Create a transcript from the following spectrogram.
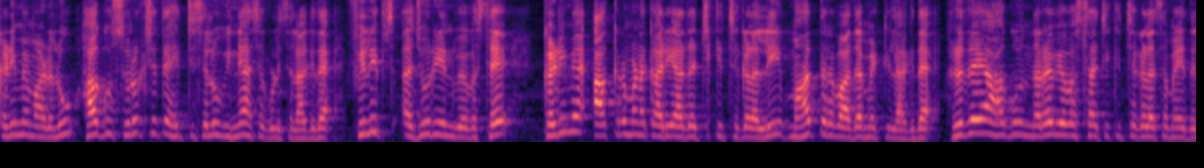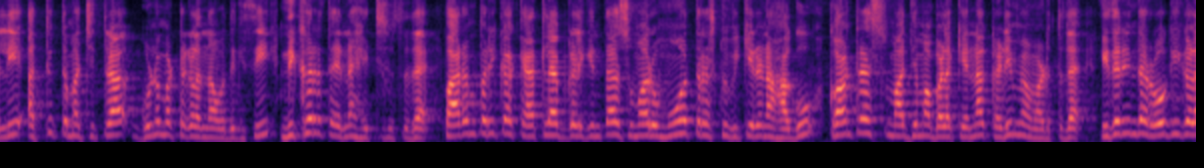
ಕಡಿಮೆ ಮಾಡಲು ಹಾಗೂ ಸುರಕ್ಷತೆ ಹೆಚ್ಚಿಸಲು ವಿನ್ಯಾಸಗೊಳಿಸಲಾಗಿದೆ. ಫಿಲಿಪ್ಸ್ ಅಜೂರಿಯನ್ ವ್ಯವಸ್ಥೆ ಕಡಿಮೆ ಆಕ್ರಮಣಕಾರಿಯಾದ ಚಿಕಿತ್ಸೆಗಳಲ್ಲಿ ಮಹತ್ತರವಾದ ಮೆಟ್ಟಿಲಾಗಿದೆ. ಹೃದಯ ಹಾಗೂ ನರವ್ಯವಸ್ಥಾ ಚಿಕಿತ್ಸೆಗಳ ಸಮಯದಲ್ಲಿ ಅತ್ಯುತ್ತಮ ಚಿತ್ರ, ಗುಣಮಟ್ಟಗಳನ್ನು ಒದಗಿಸಿ ನಿಖರತೆಯನ್ನು ಹೆಚ್ಚಿಸುತ್ತದೆ. ಪಾರಂಪರಿಕ ಕ್ಯಾಥ್ಲ್ಯಾಬ್ಗಳಿಗಿಂತ ಸುಮಾರು ಮೂವತ್ತರಷ್ಟು ವಿಕಿರಣ ಹಾಗೂ ಕಾಂಟ್ರಾಸ್ಟ್ ಮಾಧ್ಯಮ ಬಳಕೆಯನ್ನು ಕಡಿಮೆ ಮಾಡುತ್ತದೆ. ಇದರಿಂದ ರೋಗಿಗಳ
